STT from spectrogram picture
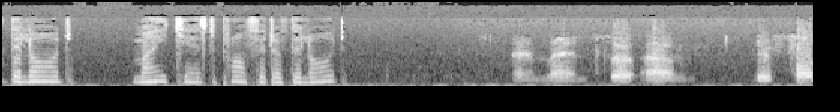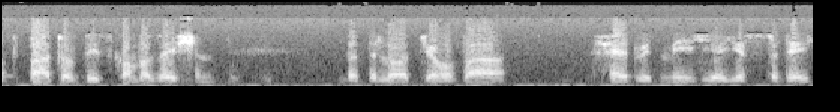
the Lord, mightiest prophet of the Lord. Amen. So, um, the fourth part of this conversation that the Lord Jehovah had with me here yesterday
